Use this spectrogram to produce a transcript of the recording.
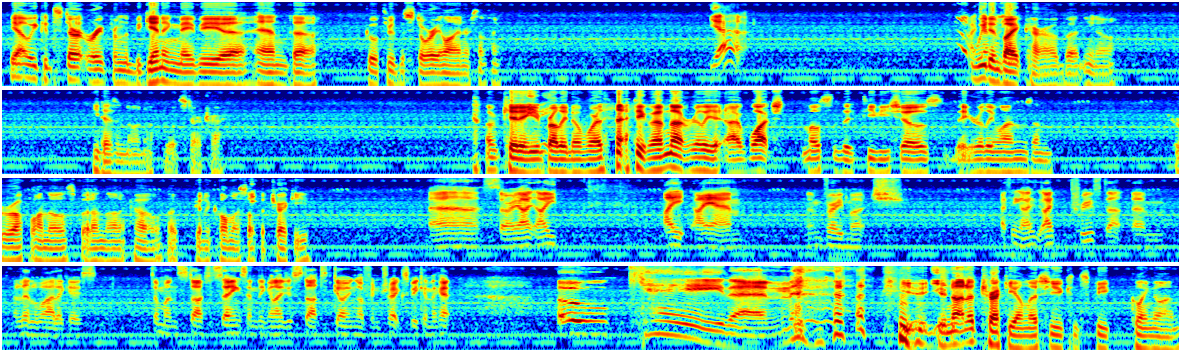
Yeah, we could start right from the beginning maybe uh, and uh, go through the storyline or something. yeah, We'd definitely- invite Kara, but you know, he doesn't know enough about Star Trek. I'm kidding. You probably know more than I do. I'm not really. I watched most of the TV shows, the early ones, and grew up on those. But I'm not a call. I'm gonna call myself a Trekkie. Uh, sorry, I, I, I, I am. I'm very much. I think I, I proved that um, a little while ago. Someone started saying something, and I just started going off in Trek speak, and they went, "Okay, then." you, you're not a Trekkie unless you can speak Klingon.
